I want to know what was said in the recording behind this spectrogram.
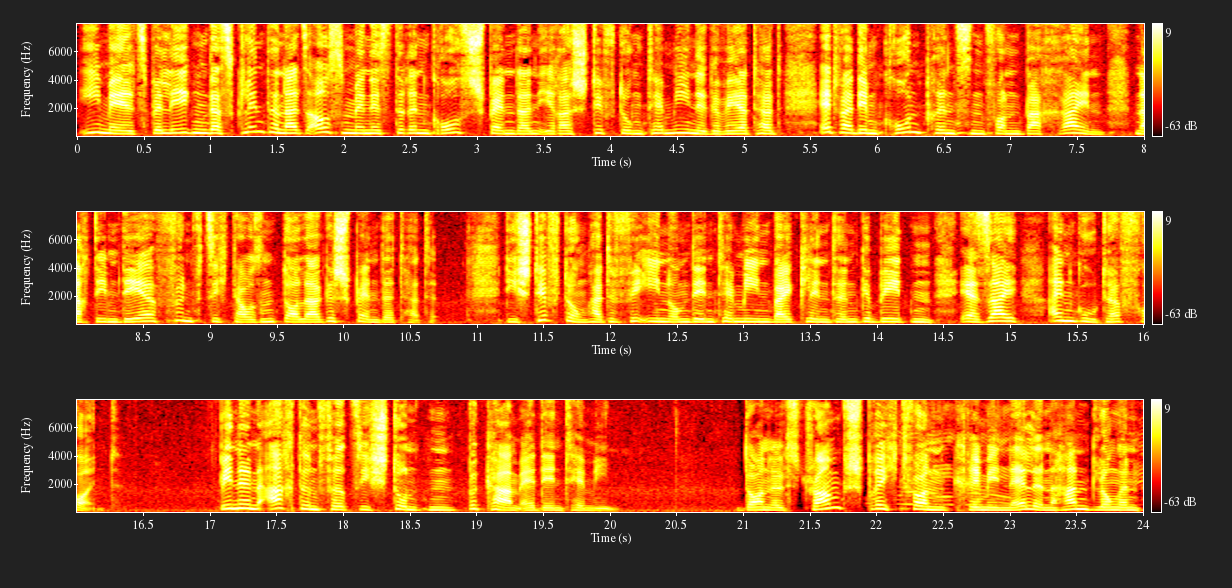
E-Mails belegen, dass Clinton als Außenministerin Großspendern ihrer Stiftung Termine gewährt hat, etwa dem Kronprinzen von Bahrain, nachdem der 50.000 Dollar gespendet hatte. Die Stiftung hatte für ihn um den Termin bei Clinton gebeten. Er sei ein guter Freund. Binnen 48 Stunden bekam er den Termin. Donald Trump spricht von kriminellen Handlungen,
